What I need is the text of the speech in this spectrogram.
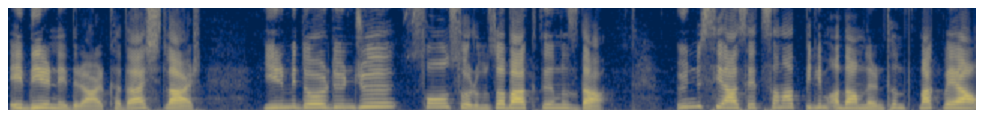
Edirne'dir arkadaşlar. 24. son sorumuza baktığımızda ünlü siyaset, sanat, bilim adamlarını tanıtmak veya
